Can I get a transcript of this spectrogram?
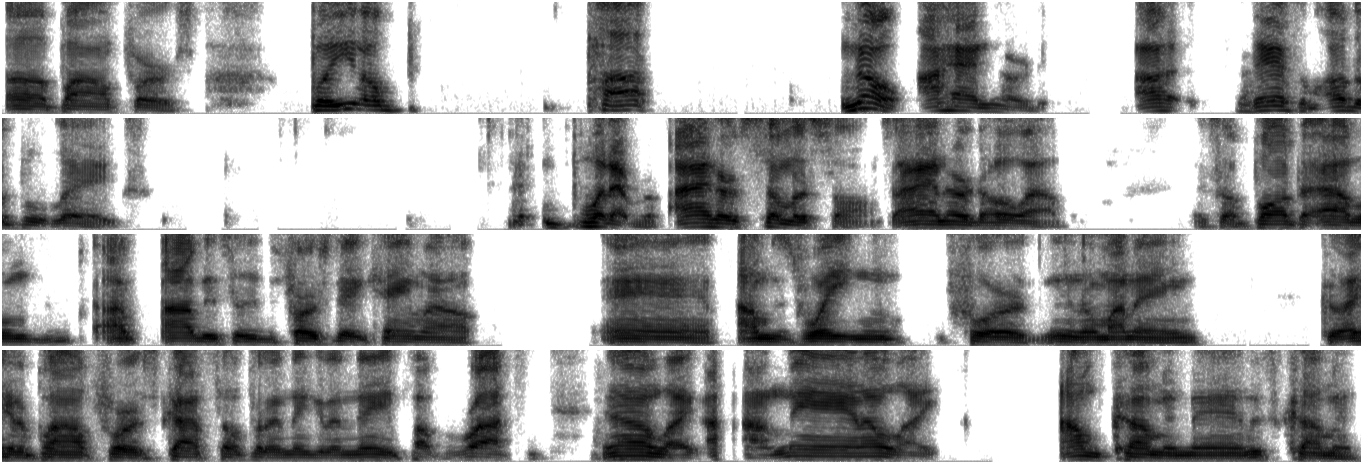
uh Bomb first, but you know, Pac. No, I hadn't heard it. I they had some other bootlegs. Whatever. I had heard some of the songs. I hadn't heard the whole album. And so I bought the album. Obviously, the first day it came out, and I'm just waiting for you know my name because I hit a bomb first. Got something for that nigga the name Paparazzi, and I'm like, ah man, I'm like, I'm coming, man. It's coming.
